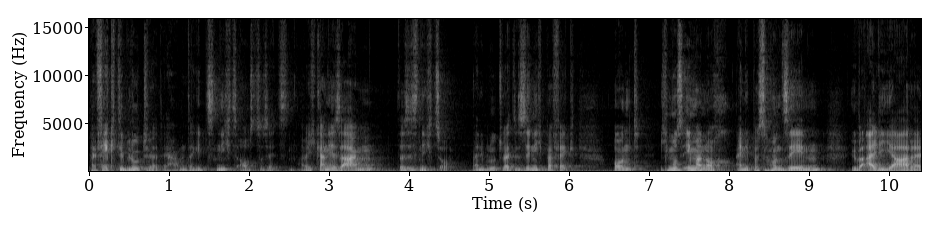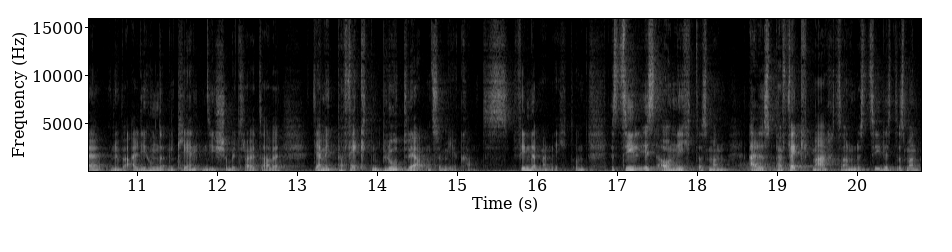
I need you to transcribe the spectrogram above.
perfekte Blutwerte haben, da gibt es nichts auszusetzen. Aber ich kann dir sagen, das ist nicht so. Meine Blutwerte sind nicht perfekt und ich muss immer noch eine Person sehen, über all die Jahre und über all die hunderten Klienten, die ich schon betreut habe, der mit perfekten Blutwerten zu mir kommt. Das findet man nicht. Und das Ziel ist auch nicht, dass man alles perfekt macht, sondern das Ziel ist, dass man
